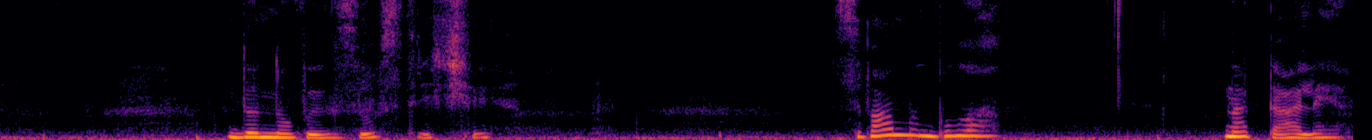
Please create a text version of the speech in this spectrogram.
до нових зустрічей. З вами була Наталія.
